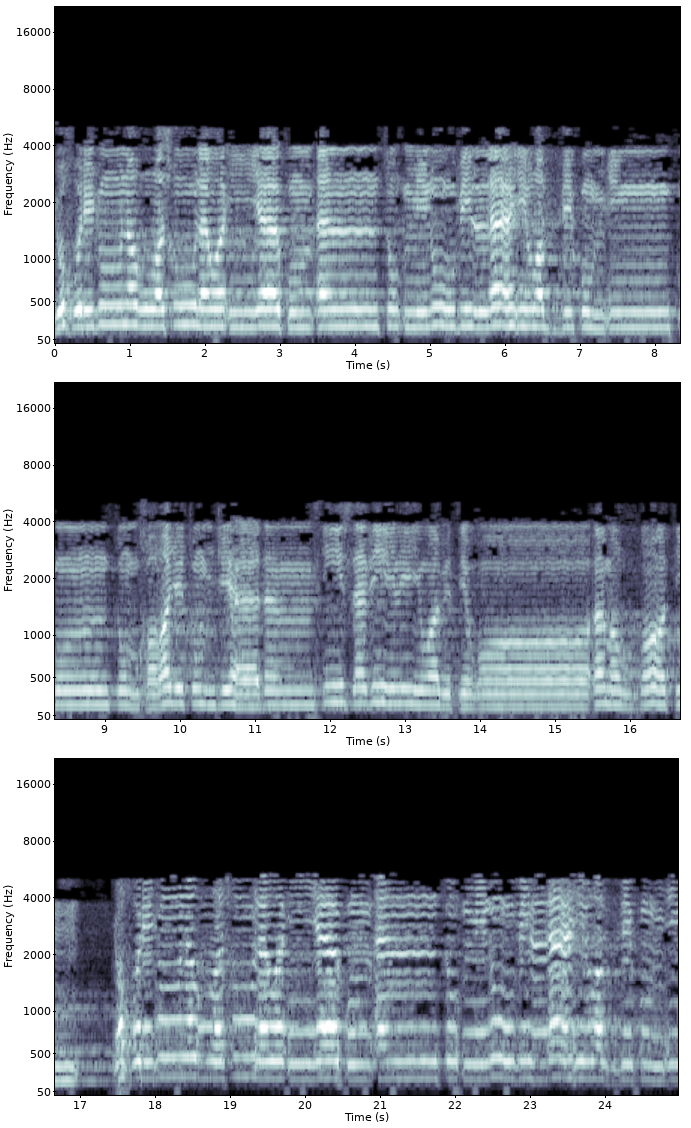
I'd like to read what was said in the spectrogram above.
يخرجون الرسول وإياكم أن تؤمنوا بالله ربكم إن كنتم خرجتم جهادا في سبيلي وابتغاء مرضاتي. يخرجون الرسول وإياكم أن تؤمنوا بالله ربكم إن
